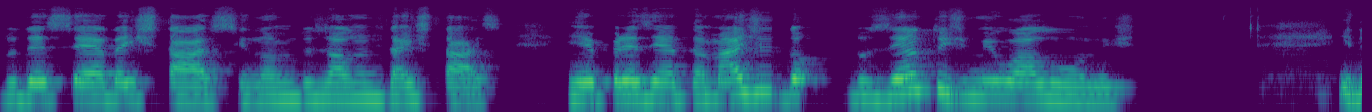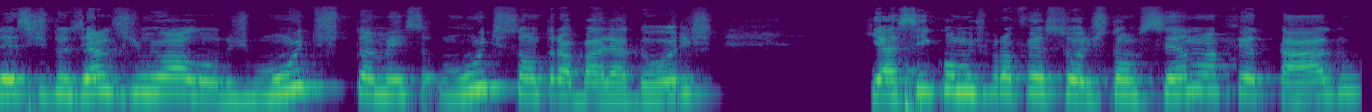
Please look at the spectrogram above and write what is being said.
do DCE da Estácio, em nome dos alunos da Estácio, representa mais de 200 mil alunos. E desses 200 mil alunos, muitos também muitos são trabalhadores que, assim como os professores, estão sendo afetados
